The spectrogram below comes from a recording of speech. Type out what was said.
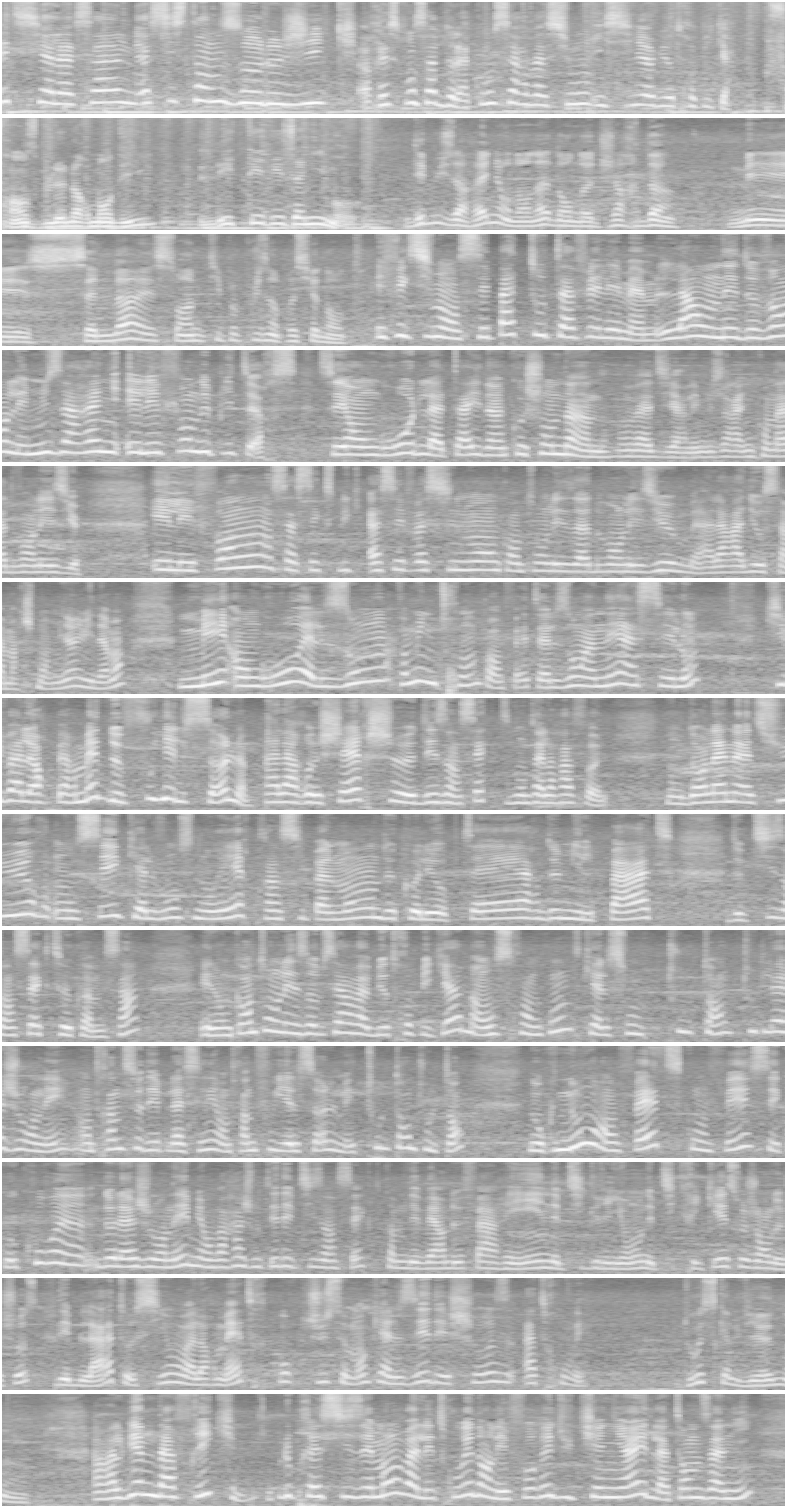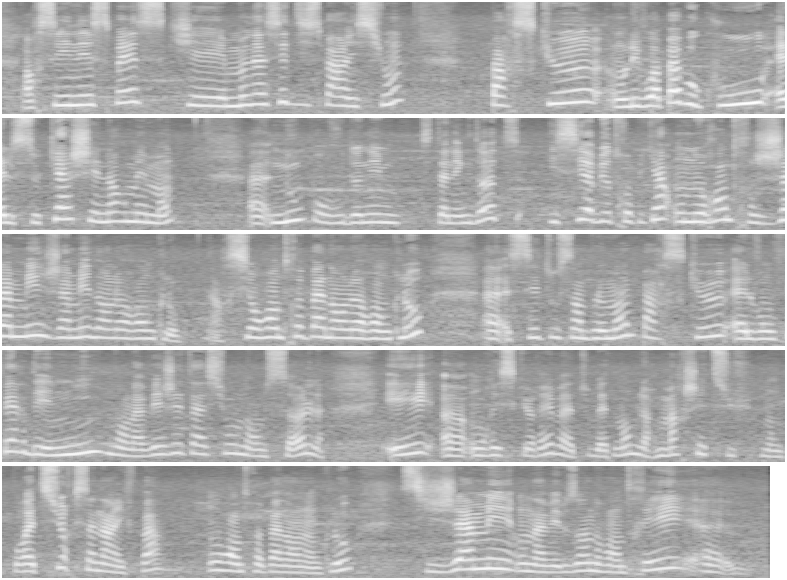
Laetitia Lassalle, assistante zoologique, responsable de la conservation ici à Biotropica. France Bleu Normandie, l'été des animaux. Des musaraignes, on en a dans notre jardin. Mais celles-là, elles sont un petit peu plus impressionnantes. Effectivement, c'est pas tout à fait les mêmes. Là, on est devant les musaraignes éléphants de Peters. C'est en gros de la taille d'un cochon d'Inde, on va dire, les musaraignes qu'on a devant les yeux. Éléphants, ça s'explique assez facilement quand on les a devant les yeux, mais à la radio, ça marche moins bien, évidemment. Mais en gros, elles ont comme une trompe, en fait. Elles ont un nez assez long qui va leur permettre de fouiller le sol à la recherche des insectes dont elles raffolent. Donc dans la nature, on sait qu'elles vont se nourrir principalement de coléoptères, de mille pattes, de petits insectes comme ça. Et donc quand on les observe à Biotropica, ben, on se rend compte qu'elles sont tout le temps, toute la journée, en train de se déplacer, en train de fouiller le sol, mais tout le temps, tout le temps. Donc nous, en fait, ce qu'on fait, c'est qu'au cours de la journée, ben, on va rajouter des petits insectes comme des vers de farine, des petits grillons, des petits criquets, ce genre de choses. Des blattes aussi, on va leur mettre pour justement qu'elles aient des choses à trouver. D'où est-ce qu'elles viennent Alors elles viennent d'Afrique, plus précisément on va les trouver dans les forêts du Kenya et de la Tanzanie. Alors c'est une espèce qui est menacée de disparition parce que on les voit pas beaucoup, elles se cachent énormément. Euh, nous, pour vous donner une petite anecdote, ici à Biotropica, on ne rentre jamais, jamais dans leur enclos. Alors si on rentre pas dans leur enclos, euh, c'est tout simplement parce qu'elles vont faire des nids dans la végétation, dans le sol, et euh, on risquerait bah, tout bêtement de leur marcher dessus. Donc pour être sûr que ça n'arrive pas, on rentre pas dans l'enclos. Si jamais on avait besoin de rentrer,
